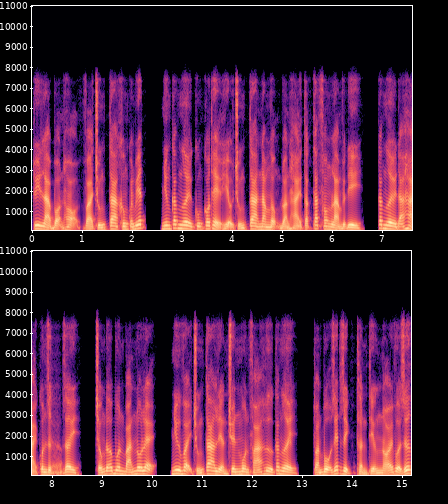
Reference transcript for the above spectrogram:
tuy là bọn họ và chúng ta không quen biết, nhưng các ngươi cũng có thể hiểu chúng ta năm ngộng đoàn hải tặc tác phong làm việc đi, các ngươi đã hải quân giật dây, chống đỡ buôn bán nô lệ, như vậy chúng ta liền chuyên môn phá hư các ngươi, toàn bộ giết dịch thần tiếng nói vừa dứt,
